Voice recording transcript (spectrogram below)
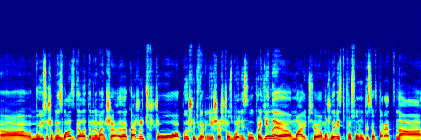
е, Боюся, щоб не зглазити, але тим не менше кажуть, що пишуть верніше, що збройні сили України мають можливість просунутися вперед на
